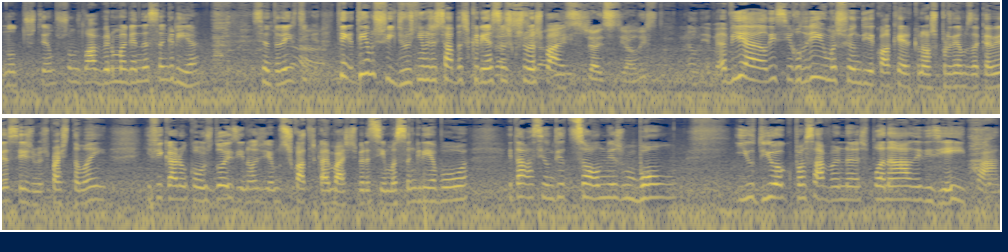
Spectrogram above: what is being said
noutros tempos, fomos lá beber uma grande sangria. Sentadinhos, ah. tínhamos filhos, mas tínhamos deixado as crianças com os meus pais. já existia a lista? havia Alice e Rodrigo, mas foi um dia qualquer que nós perdemos a cabeça e os meus pais também, e ficaram com os dois e nós viemos os quatro cá embaixo beber assim uma sangria boa e estava assim um dia de sol mesmo bom e o Diogo passava na esplanada e dizia, ei pá,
